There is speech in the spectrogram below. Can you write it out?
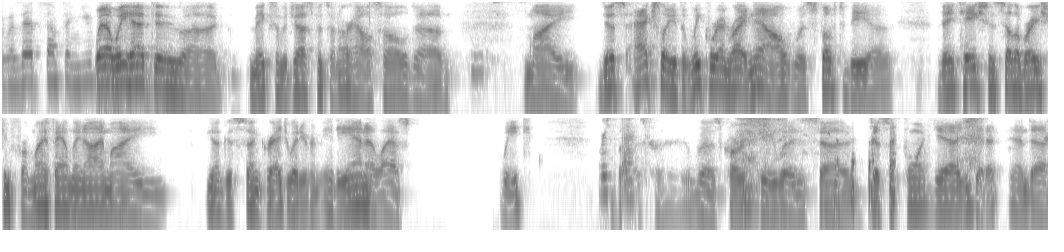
Was that something you? Well, we had to uh, make some adjustments in our household. Uh, my this actually the week we're in right now was supposed to be a vacation celebration for my family and I. My youngest son graduated from Indiana last week. Respect. But, of course, he was uh, disappointed. Yeah, you get it. And uh,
